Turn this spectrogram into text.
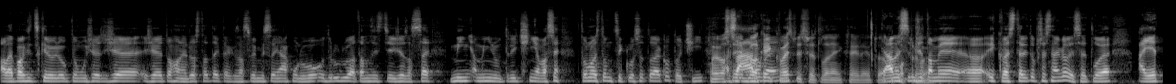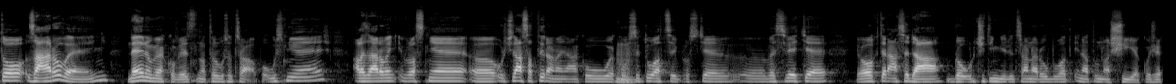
ale pak vždycky dojdou k tomu, že, že, že je toho nedostatek, tak zase vymyslí nějakou novou odrůdu a tam zjistí, že zase míň a míň nutriční a vlastně v tomhle tom cyklu se to jako točí. To je vlastně a zároveň, velký quest vysvětlený, který to Já jako myslím, potrvá. že tam je uh, i quest, který to přesně jako vysvětluje a je to zároveň nejenom jako věc, na kterou se třeba pousměješ, ale zároveň i vlastně uh, určitá satira na nějakou jako hmm. situaci prostě uh, ve světě, jo, která se dá do určitý míry třeba naroubovat i na tu naší, jakože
